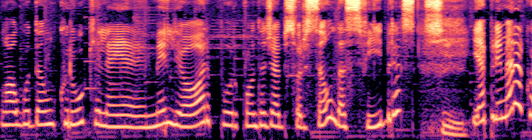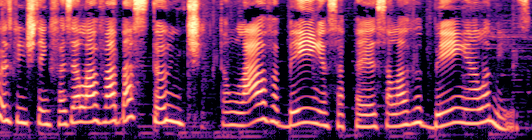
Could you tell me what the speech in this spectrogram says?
Um algodão cru, que ele é melhor por conta de absorção das fibras. Sim. E a primeira coisa que a gente tem que fazer é lavar bastante. Então, lava bem essa peça, lava bem ela mesma.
